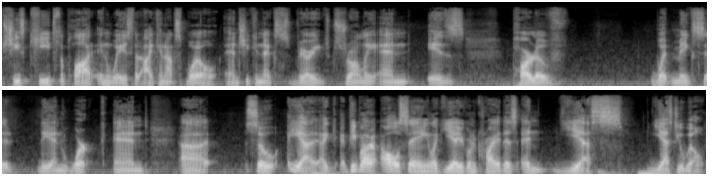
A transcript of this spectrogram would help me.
she's key to the plot in ways that I cannot spoil. And she connects very strongly and is part of what makes it the end work. And uh, so, yeah, I, people are all saying, like, yeah, you're going to cry at this. And yes, yes, you will.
